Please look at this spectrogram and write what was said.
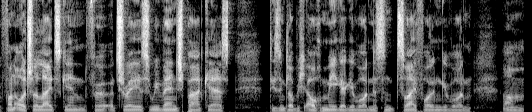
von Ultra Light Skin für Atreus Revenge Podcast. Die sind, glaube ich, auch mega geworden. Es sind zwei Folgen geworden. Ähm,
